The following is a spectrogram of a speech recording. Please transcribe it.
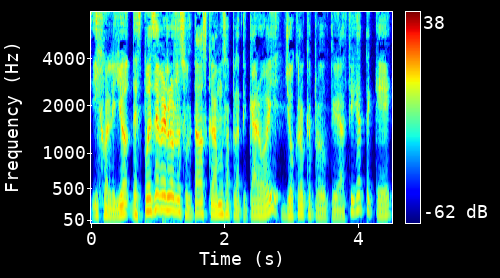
Híjole, yo después de ver los resultados que vamos a platicar hoy, yo creo que productividad. Fíjate que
